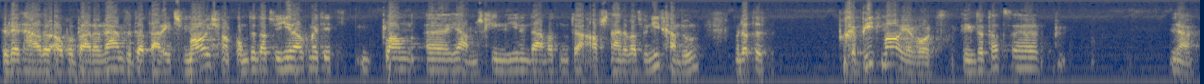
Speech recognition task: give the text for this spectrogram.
de wethouder openbare ruimte, dat daar iets moois van komt. En dat we hier ook met dit plan, uh, ja, misschien hier en daar wat moeten afsnijden wat we niet gaan doen. Maar dat het gebied mooier wordt. Ik denk dat dat, uh, ja,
